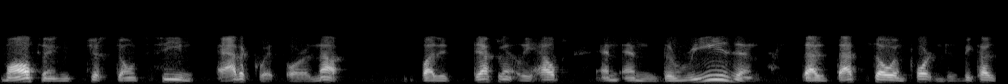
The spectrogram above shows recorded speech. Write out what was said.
small things just don't seem adequate or enough. But it definitely helps. And and the reason that that's so important is because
